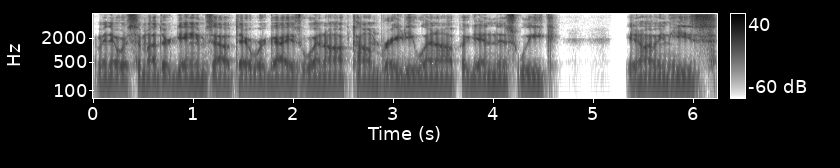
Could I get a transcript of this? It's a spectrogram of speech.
I mean, there were some other games out there where guys went off. Tom Brady went off again this week. You know, I mean, he's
